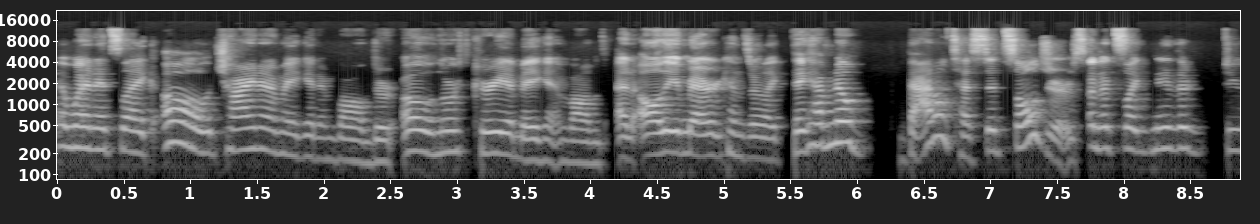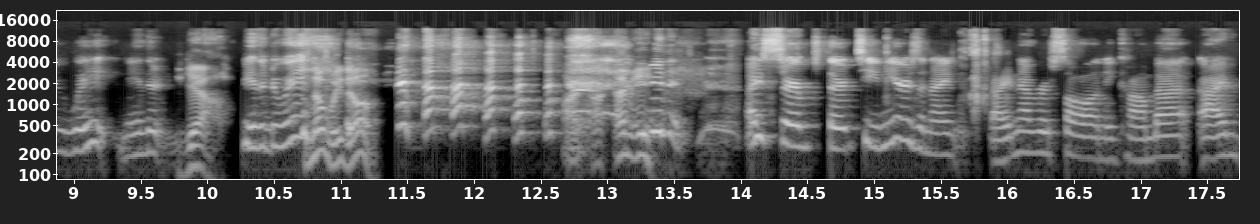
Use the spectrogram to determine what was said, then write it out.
and when it's like, oh, China may get involved or oh, North Korea may get involved, and all the Americans are like, they have no battle tested soldiers, and it's like neither do we, neither yeah, neither do we. No, we don't. I, I, mean, I served 13 years and I I never saw any combat. I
